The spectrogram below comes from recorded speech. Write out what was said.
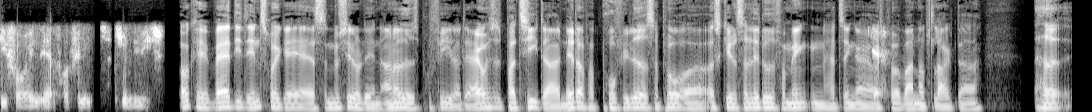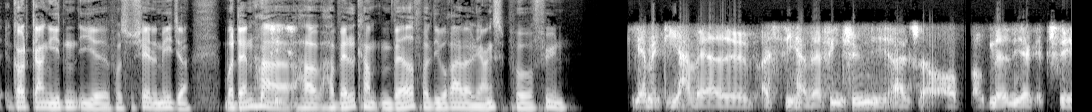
de får ind her fra Fyn, sandsynligvis. Okay, hvad er dit indtryk af, altså nu siger du, det er en anderledes profil, og det er jo også et parti, der netop har profileret sig på at, at skille sig lidt ud fra mængden. Her tænker jeg ja. også på Vandopslag, der havde godt gang i den i, øh, på sociale medier. Hvordan har, har, har valgkampen været for Liberale Alliance på Fyn? Jamen, de har været, øh, altså, de har været fint synlige, altså, og, og medvirket til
